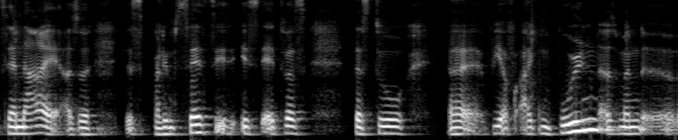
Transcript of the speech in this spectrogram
sehr nahe. Also das Palimpsest ist, etwas, das du äh, wie auf alten Bullen, also man äh,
